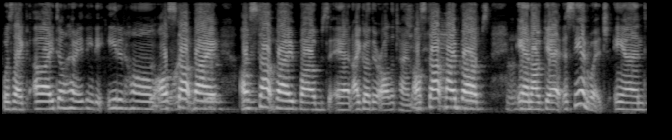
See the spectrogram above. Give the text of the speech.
was like, oh, I don't have anything to eat at home. I'll stop by. I'll stop by Bub's, and I go there all the time. I'll stop by angry. Bub's, and I'll get a sandwich. And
